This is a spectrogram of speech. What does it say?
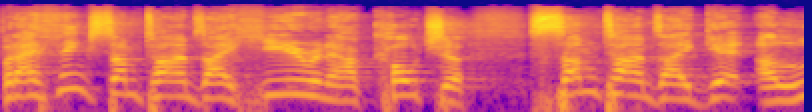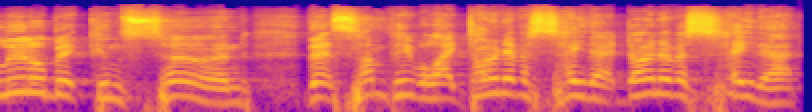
But I think sometimes I hear in our culture, sometimes I get a little bit concerned that some people like, don't ever say that, don't ever say that,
